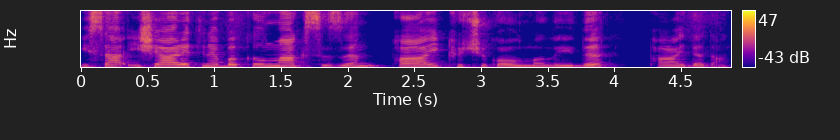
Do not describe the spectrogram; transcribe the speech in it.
İsa işaretine bakılmaksızın pay küçük olmalıydı paydadan.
